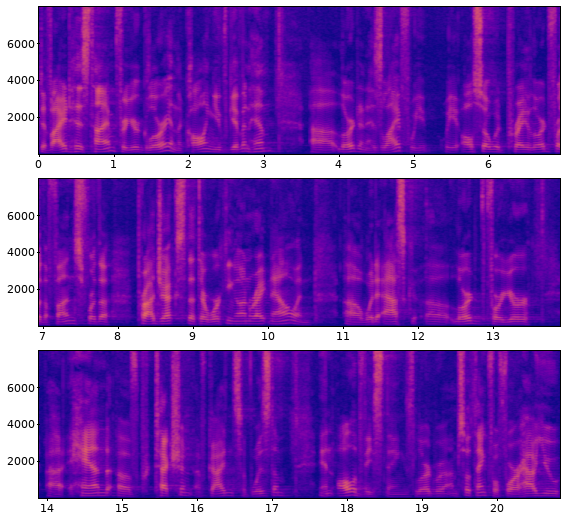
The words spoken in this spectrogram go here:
divide his time for your glory and the calling you've given him, uh, Lord, in his life. We, we also would pray, Lord, for the funds for the projects that they're working on right now and uh, would ask, uh, Lord, for your uh, hand of protection, of guidance, of wisdom in all of these things. Lord, I'm so thankful for how you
